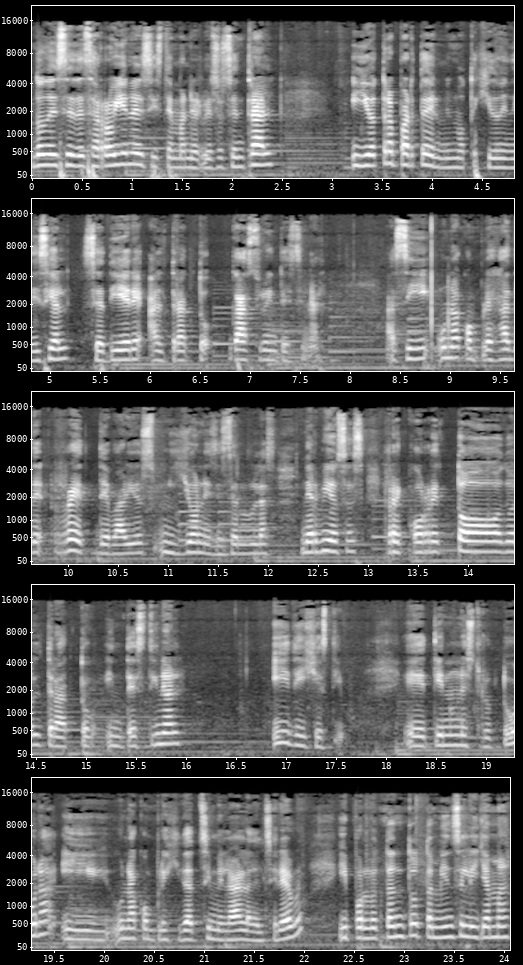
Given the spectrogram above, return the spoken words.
donde se desarrolla en el sistema nervioso central, y otra parte del mismo tejido inicial se adhiere al tracto gastrointestinal. Así, una compleja red de varios millones de células nerviosas recorre todo el tracto intestinal y digestivo. eh, tiene una estructura y una complejidad similar a la del cerebro y por lo tanto también se le llama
